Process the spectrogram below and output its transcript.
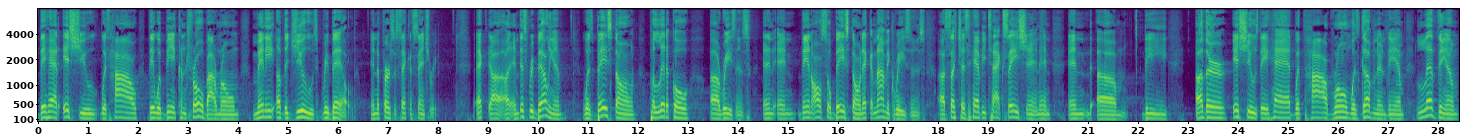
they had issue with how they were being controlled by Rome, many of the Jews rebelled in the first and second century. Uh, and this rebellion was based on political uh, reasons and, and then also based on economic reasons, uh, such as heavy taxation and, and, um, the other issues they had with how Rome was governing them led them,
